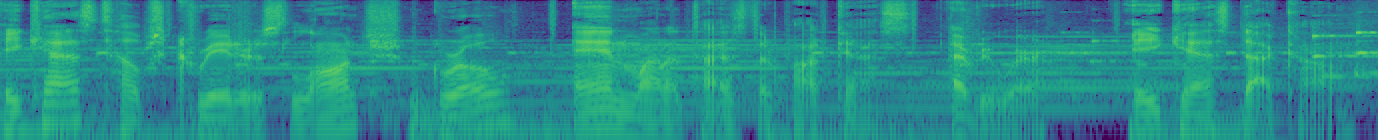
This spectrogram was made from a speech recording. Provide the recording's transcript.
ACAST helps creators launch, grow, and monetize their podcasts everywhere. ACAST.com.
